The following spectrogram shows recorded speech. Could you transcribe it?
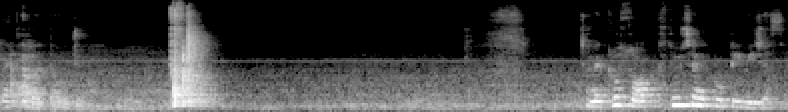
ત્યાંથી બતાવું છું અને એટલું સોફ્ટ થયું છે ને તૂટી બી જશે.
